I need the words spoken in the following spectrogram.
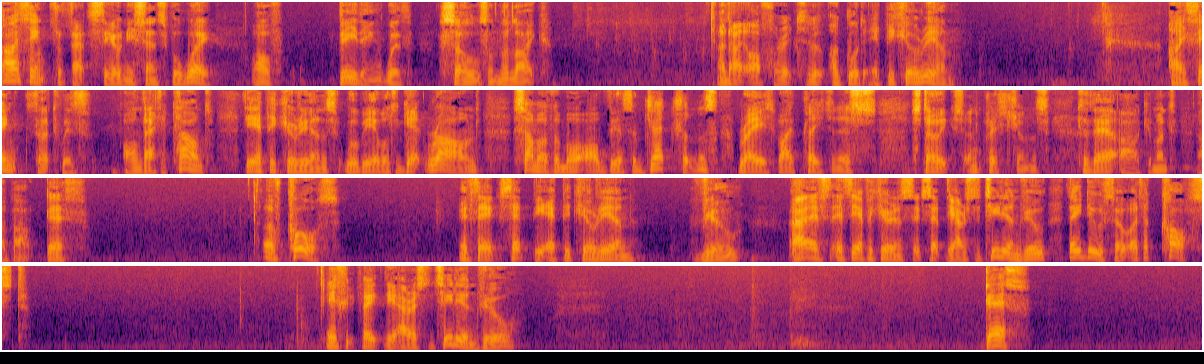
I think that that's the only sensible way of dealing with souls and the like. And I offer it to a good Epicurean. I think that with on that account, the Epicureans will be able to get round some of the more obvious objections raised by Platonists, Stoics, and Christians to their argument about death. Of course, if they accept the Epicurean view, uh, if, if the Epicureans accept the Aristotelian view, they do so at a cost. If you take the Aristotelian view, death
